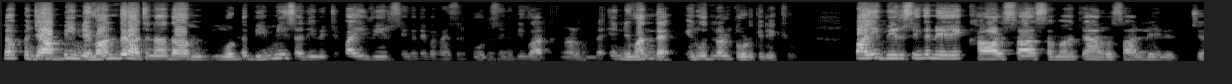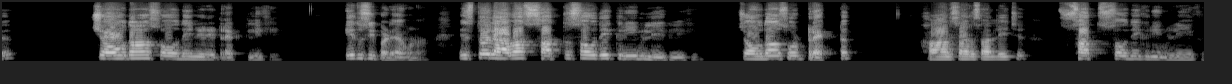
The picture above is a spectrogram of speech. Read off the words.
ਤਾਂ ਪੰਜਾਬੀ ਨਿਬੰਧ ਰਚਨਾ ਦਾ ਮੁੱਢ 20ਵੀਂ ਸਦੀ ਵਿੱਚ ਭਾਈ ਵੀਰ ਸਿੰਘ ਤੇ ਪ੍ਰੋਫੈਸਰ ਪੂਰਨ ਸਿੰਘ ਦੀ ਵਾਰਤਕ ਨਾਲ ਹੁੰਦਾ। ਇਹ ਨਿਬੰਧ ਹੈ, ਇਹਨੂੰ ਉਹਦੇ ਨਾਲ ਤੋੜ ਕੇ ਦੇਖਿਓ। ਭਾਈ ਵੀਰ ਸਿੰਘ ਨੇ ਖਾਲਸਾ ਸਮਾਚਾਰ ਰਸਾਲੇ ਵਿੱਚ 1400 ਦੇ ਨੇੜੇ ਟਰੈਕਟ ਲਿਖੇ। ਇਹ ਤੁਸੀਂ ਪੜਿਆ ਹੋਣਾ। ਇਸ ਤੋਂ ਇਲਾਵਾ 700 ਦੇ ਕਰੀਬ ਲੇਖ ਲਿਖੇ। 1400 ਟਰੈਕਟ ਖਾਲਸਾ ਰਸਾਲੇ ਚ 700 ਦੇ ਕਰੀਬ ਲੇਖ।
